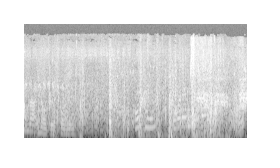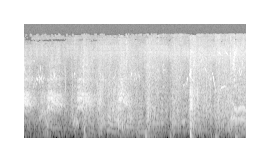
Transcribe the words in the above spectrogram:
I'm not no good for you. Okay. Whatever you say. Hello.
